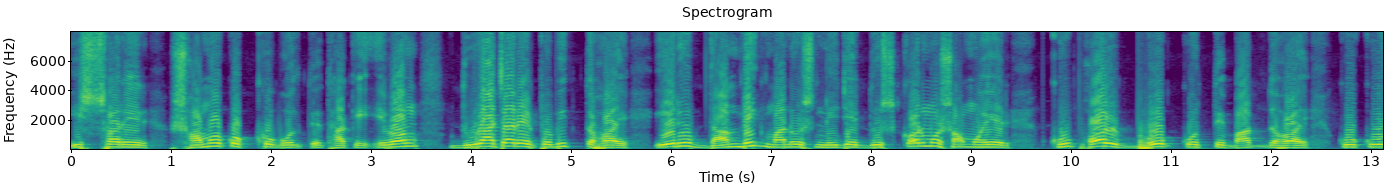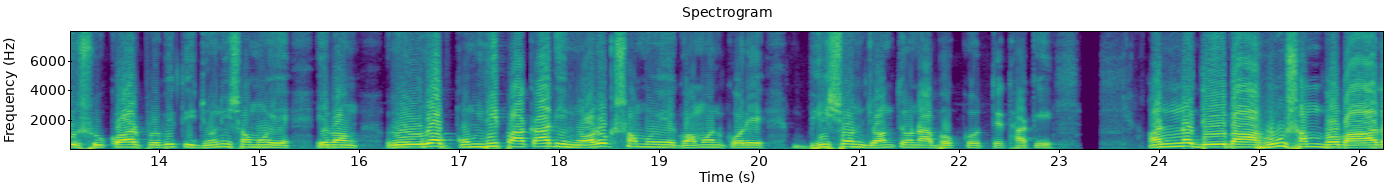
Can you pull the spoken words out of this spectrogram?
ঈশ্বরের সমকক্ষ বলতে থাকে এবং দুরাচারের প্রবৃত্ত হয়। এরূপ দাম্ভিক মানুষ নিজের দুষ্কর্মসমূহের কুফল ভোগ করতে বাধ্য হয়। কুকুর, শুকর প্রভৃতি যোনিসমূহে এবং রৌরব কুম্ভীপাকাদি নরক সমূহে গমন করে ভীষণ যন্ত্রণা ভোগ করতে থাকে। অন্য দেবাহু সম্ভবাদ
